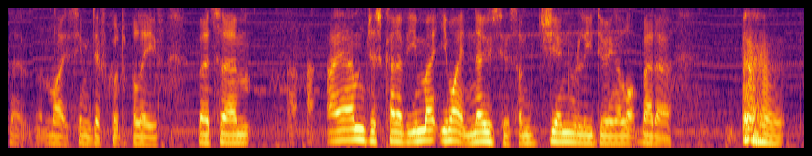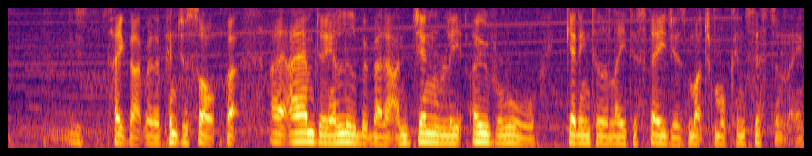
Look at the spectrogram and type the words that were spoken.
That might seem difficult to believe, but um, I, I, am just kind of. You might you might notice I'm generally doing a lot better. take that with a pinch of salt, but I, I am doing a little bit better. I'm generally overall getting to the later stages much more consistently.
